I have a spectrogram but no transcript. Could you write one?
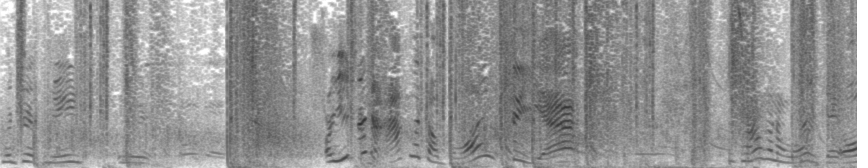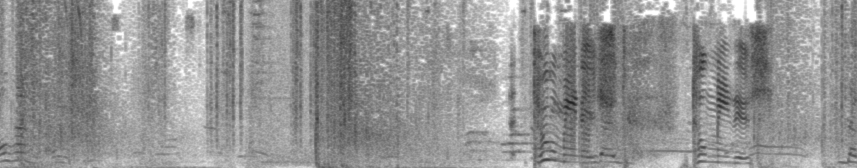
Which it made it. Are you trying to act like a bot? yeah. It's not gonna work. They all have Two meters. Two meters. the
